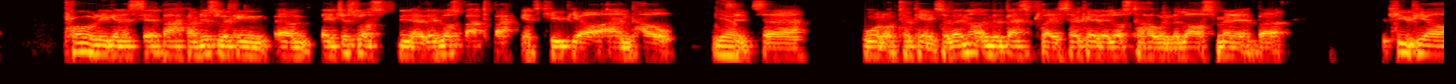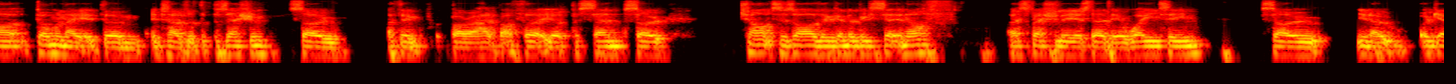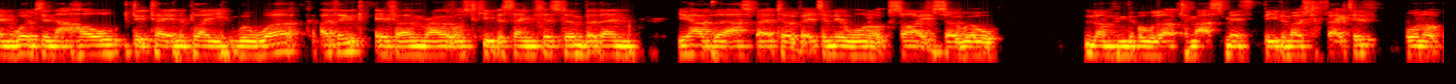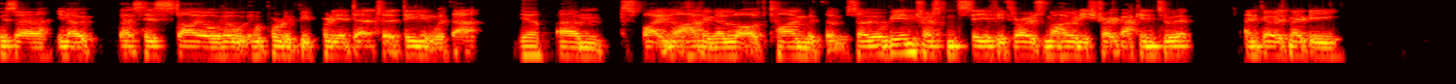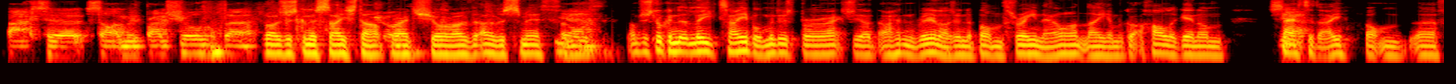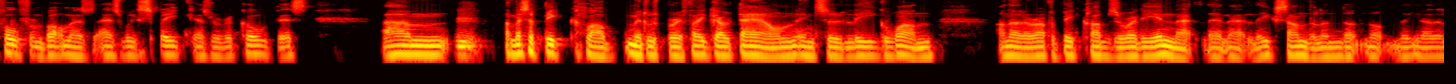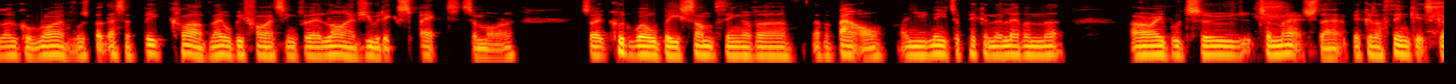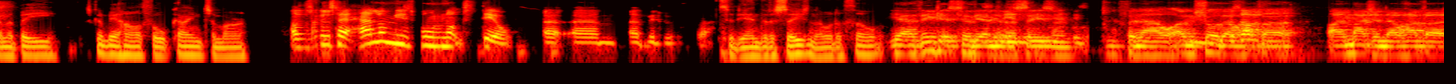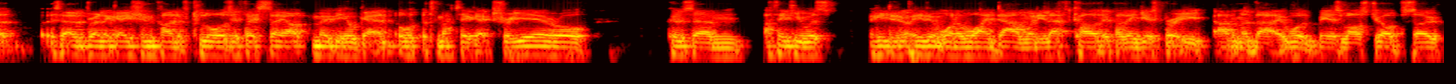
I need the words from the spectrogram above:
probably going to sit back. I'm just looking. Um, they just lost, you know, they've lost back to back against QPR and Hull yeah. since uh, Warnock took in. So they're not in the best place. Okay, they lost to Hull in the last minute, but QPR dominated them in terms of the possession. So I think Borough had about 30 odd percent. So chances are they're going to be sitting off, especially as they're the away team. So, you know, again, Woods in that hole dictating the play will work, I think, if um, Rowett wants to keep the same system. But then you have the aspect of it's a Neil Warnock side. So will lumping the ball up to Matt Smith be the most effective? Warnock is a, you know, that's his style. He'll, he'll probably be pretty adept at dealing with that. Yeah. Um, despite not having a lot of time with them. So it'll be interesting to see if he throws Mahoney straight back into it and goes maybe back to starting with Bradshaw. But I was just going to say start sure. Bradshaw over over Smith. Yeah. I mean, I'm just looking at the league table. Middlesbrough actually, I, I hadn't realised in the bottom three now, aren't they? And we've got Hull again on Saturday, yeah. bottom uh, full from bottom as as we speak, as we record this. Um, mm. That's a big club, Middlesbrough. If they go down into League One, I know there are other big clubs already in that in that league. Sunderland, not, not the, you know the local rivals, but that's a big club. They will be fighting for their lives. You would expect tomorrow, so it could well be something of a of a battle, and you need to pick an eleven that are able to to match that because I think it's going to be it's going to be a hard fought game tomorrow. I was going to say, how long is Warnock's deal at, um, at Middlesbrough? To the end of the season, I would have thought. Yeah, I think it's to the end of the season for now. I'm sure they'll have a. I imagine they'll have a, a relegation kind of clause if they stay up. Maybe he'll get an automatic extra year, or because um, I think he was he didn't he didn't want to wind down when he left Cardiff. I think he was pretty adamant that it wouldn't be his last job. So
